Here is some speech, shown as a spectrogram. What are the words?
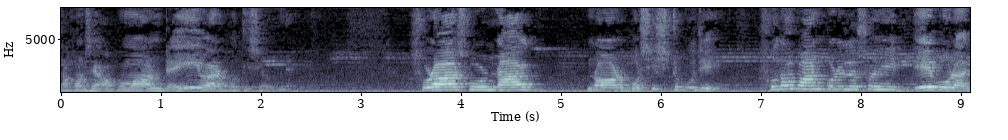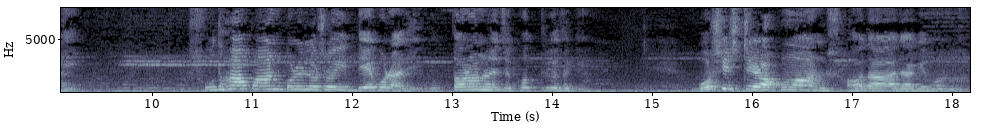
তখন সে অপমানটা এবার প্রতিশোধ নেবে সুরাসুর নাগ নর বশিষ্ঠ পূজে সুধা পান করিল শহীদ দেবরাজী। সুধা পান করিল সেই দেবরাজে। উত্তরণ হয়েছে ক্ষত্রিয় থেকে। বশিষ্ঠের অপমান সদা জাগে মনে।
